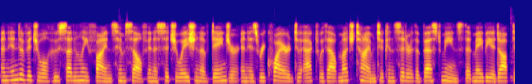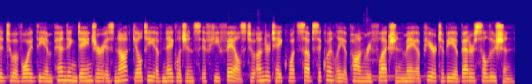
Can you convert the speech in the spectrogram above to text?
an individual who suddenly finds himself in a situation of danger and is required to act without much time to consider the best means that may be adopted to avoid the impending danger is not guilty of negligence if he fails to undertake what subsequently upon reflection may appear to be a better solution,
